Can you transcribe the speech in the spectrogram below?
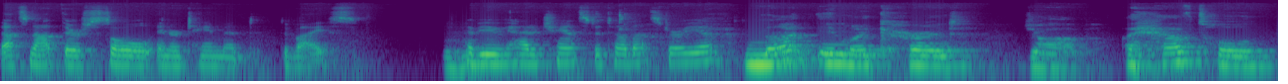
That's not their sole entertainment device. Mhm. Have you had a chance to tell that story yet? Not in my current job. I have told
